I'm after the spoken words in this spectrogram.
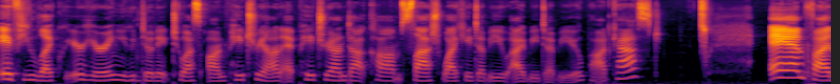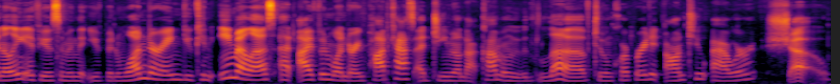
If you like what you're hearing, you can donate to us on Patreon at patreon.com slash YKWIBW podcast. And finally, if you have something that you've been wondering, you can email us at I've been wondering podcast at gmail.com and we would love to incorporate it onto our show.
